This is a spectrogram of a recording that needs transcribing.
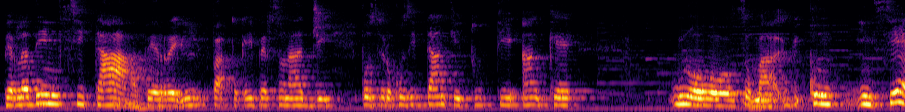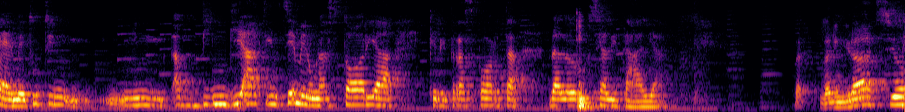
per la densità, mm. per il fatto che i personaggi fossero così tanti e tutti anche uno insomma con, insieme, tutti in, in, avvinghiati insieme in una storia che li trasporta dalla Russia all'Italia. Beh, la ringrazio,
